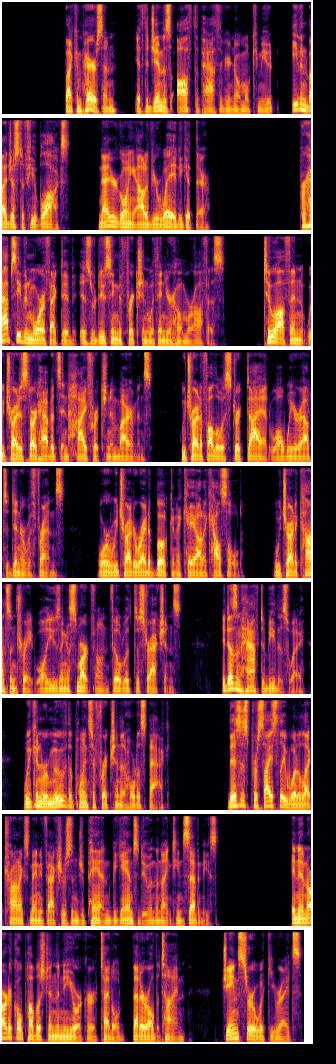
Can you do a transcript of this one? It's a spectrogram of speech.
By comparison, if the gym is off the path of your normal commute, even by just a few blocks, now you're going out of your way to get there. Perhaps even more effective is reducing the friction within your home or office. Too often, we try to start habits in high friction environments. We try to follow a strict diet while we are out to dinner with friends. Or we try to write a book in a chaotic household. We try to concentrate while using a smartphone filled with distractions. It doesn't have to be this way. We can remove the points of friction that hold us back. This is precisely what electronics manufacturers in Japan began to do in the 1970s. In an article published in The New Yorker titled Better All the Time, James Surowiecki writes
